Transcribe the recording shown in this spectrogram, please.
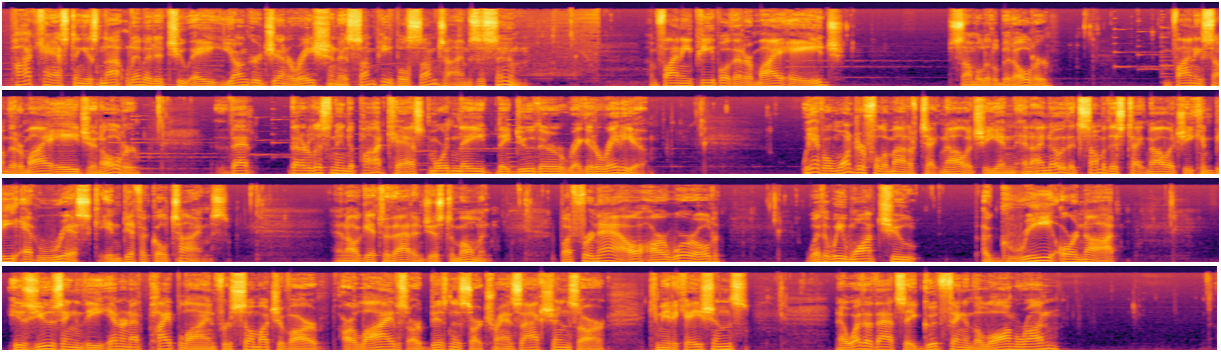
podcasting is not limited to a younger generation as some people sometimes assume. I'm finding people that are my age, some a little bit older. I'm finding some that are my age and older that that are listening to podcasts more than they, they do their regular radio. We have a wonderful amount of technology, and, and I know that some of this technology can be at risk in difficult times. And I'll get to that in just a moment. But for now, our world, whether we want to agree or not, is using the internet pipeline for so much of our, our lives, our business, our transactions, our communications. Now, whether that's a good thing in the long run,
